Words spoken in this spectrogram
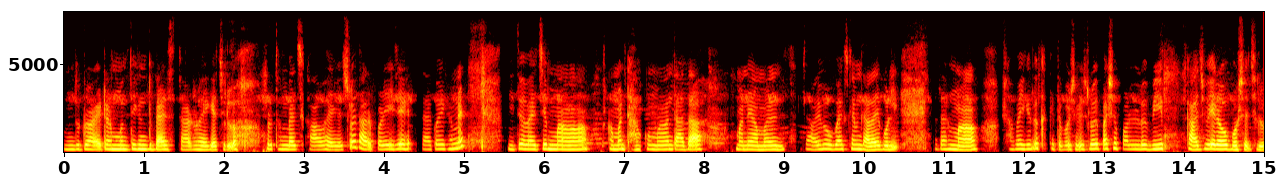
দুটো আড়াইটার মধ্যে কিন্তু ব্যাচ স্টার্ট হয়ে গেছিল। প্রথম ব্যাচ খাওয়া হয়ে গেছিল। তারপরে এই যে, দেখো এখানে দ্বিতীয় ব্যাচে মা, আমার ঠাকুমা, দাদা মানে আমার জামাইবাবু অ্যাকচুয়ালি আমি দাদাই বলি। দাদার মা সবাই কিন্তু খেতে বসে গেছিল। ওই পাশে পল্লবী, কাজু এরাও বসেছিল।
